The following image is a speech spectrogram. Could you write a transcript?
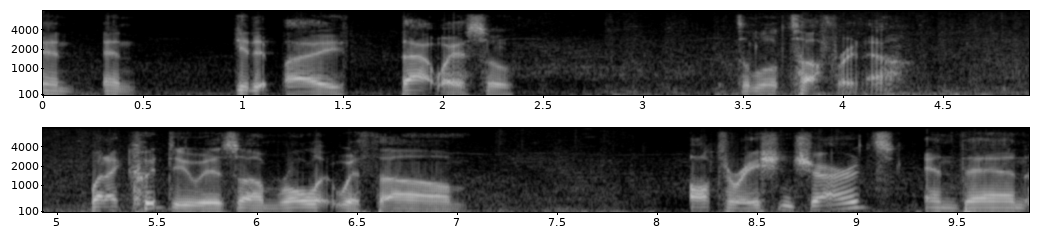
and and get it by that way, so it's a little tough right now. What I could do is um, roll it with um, alteration shards, and then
